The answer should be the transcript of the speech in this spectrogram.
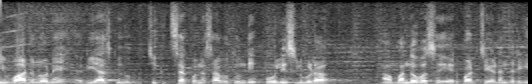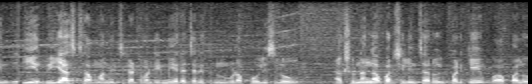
ఈ వార్డులోనే రియాజ్కు చికిత్స కొనసాగుతుంది. పోలీసులు కూడా బందోబస్తు ఏర్పాటు చేయడం జరిగింది. ఈ రియాజ్కి సంబంధించినటువంటి నేర చరిత్రను కూడా పోలీసులు క్షుణ్ణంగా పరిశీలించారు. ఇప్పటికే పలు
